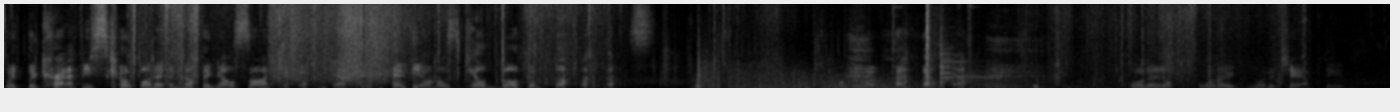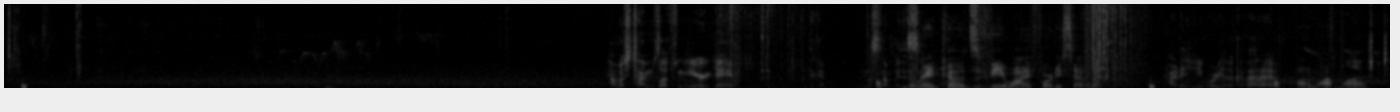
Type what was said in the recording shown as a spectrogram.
with the crappy scope on it and nothing else on him. Yep. and he almost killed both of us. what a what a what a champ, dude. How much time's left in your game? I think I, must not be the, The same. raid code's VY47, How do you? Where do you look at that at? bottom left. Bottom left.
